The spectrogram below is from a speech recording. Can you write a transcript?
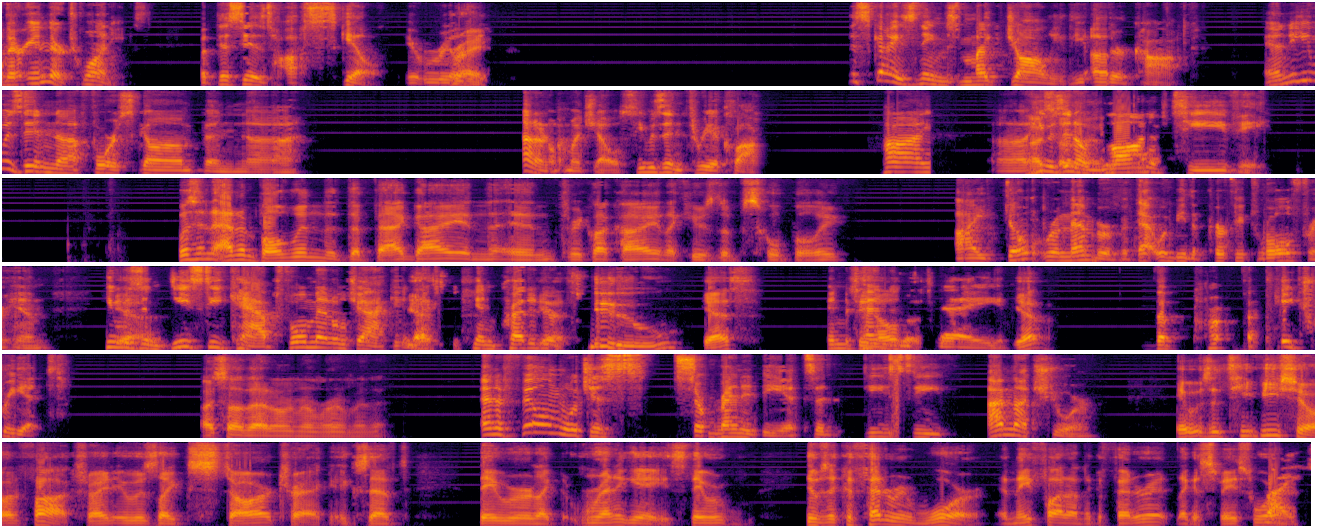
Now they're in their 20s, but this is a skill. It really Right. is. This guy's name is Mike Jolly, the other cop. And he was in uh, Forrest Gump and uh, I don't know much else. He was in Three O'Clock High. Uh, he was in a that. lot of TV. Wasn't Adam Baldwin the, the bad guy in in Three O'clock High? Like he was the school bully. I don't remember, but that would be the perfect role for him. He was in DC Cab, Full Metal Jacket, Yes. Mexican Predator Yes. 2, Yes. Independence. Day, Yep. the, the Patriot, I saw that. I don't remember him in it. and a film which is Serenity. It's a DC, I'm not sure. It was a TV show on Fox, right? It was like Star Trek, except they were like renegades. They were there was a Confederate war, and they fought on the Confederate, like a space war. Right.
